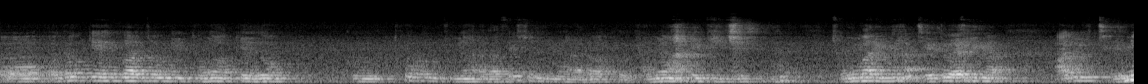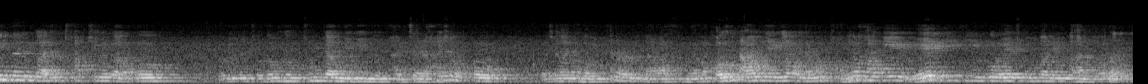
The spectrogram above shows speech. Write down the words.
어, 어저께인가 저기 동학교에서 그 토론 중에 하나가 세션 중에 하나가 그 경영학의 기지 종말이냐 제도학이냐 아주 재밌는 거 아주 타픽을 갖고 우리 조동성 총장님이 좀 발제를 하셨고 어, 제가 이제 거기 패널로 나갔습니다만 거기서 나온 얘기가 뭐냐면 경영학이 왜 이기고 왜 종말인가 하는 거는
